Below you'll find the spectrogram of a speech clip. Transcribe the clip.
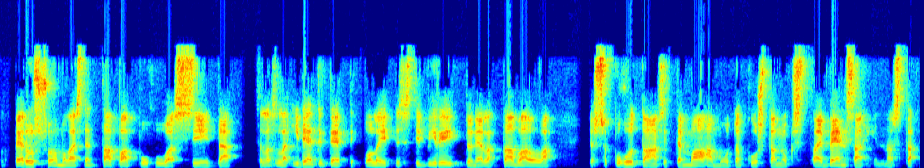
mutta perussuomalaisten tapa puhua siitä sellaisella identiteettipoliittisesti virittyneellä tavalla, jossa puhutaan sitten maahanmuuton kustannuksista tai bensan hinnasta,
